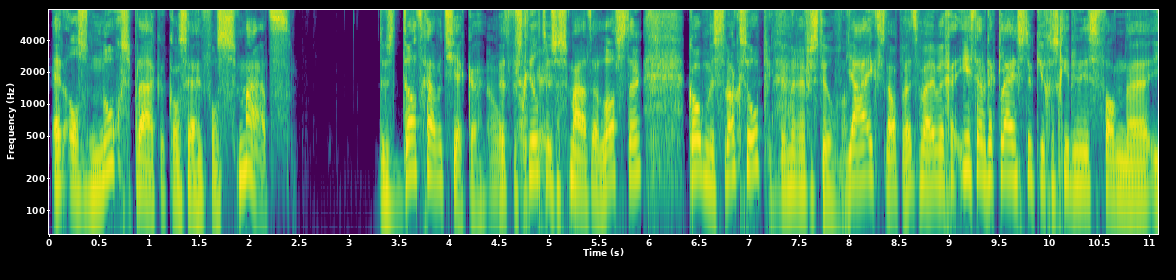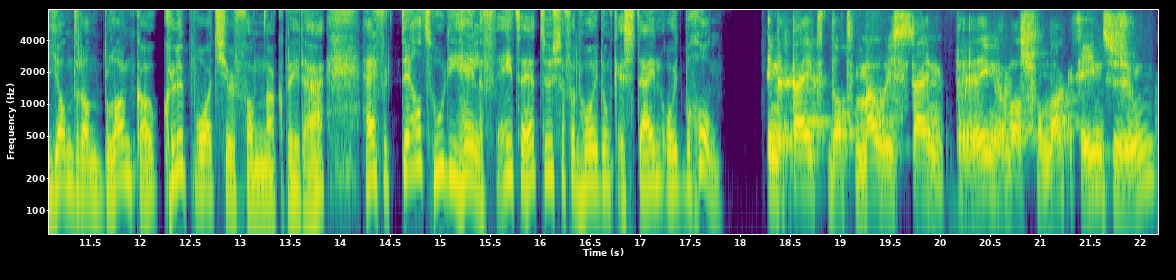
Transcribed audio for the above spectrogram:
er alsnog sprake kan zijn van smaad. Dus dat gaan we checken. Oh, het verschil okay. tussen smaad en laster komen we straks op. Ik ben er even stil van. Ja, ik snap het. Maar we gaan eerst even een klein stukje geschiedenis van uh, Jandran Blanco, clubwatcher van NAC Breda. Hij vertelt hoe die hele fete tussen Van Hooijdonk en Stijn ooit begon. In de tijd dat Maurice Stijn trainer was van NAC, één seizoen,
